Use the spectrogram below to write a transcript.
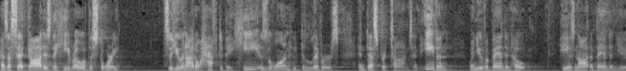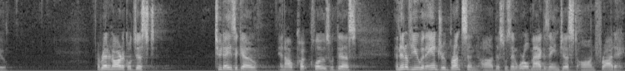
As I said, God is the hero of the story, so you and I don't have to be. He is the one who delivers in desperate times. And even when you've abandoned hope, he has not abandoned you. I read an article just two days ago, and I'll cl- close with this. An interview with Andrew Brunson. Uh, this was in World Magazine just on Friday.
